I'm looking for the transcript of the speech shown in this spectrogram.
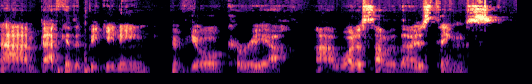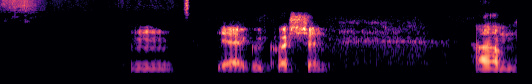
um, back at the beginning of your career. Uh, what are some of those things? Mm. Yeah, good question. Um,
